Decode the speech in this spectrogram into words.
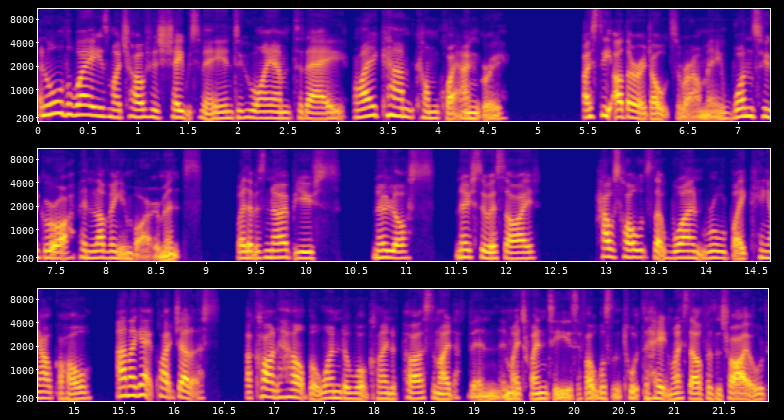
and all the ways my childhood shaped me into who I am today, I can become quite angry. I see other adults around me, ones who grew up in loving environments where there was no abuse, no loss, no suicide, households that weren't ruled by king alcohol, and I get quite jealous. I can't help but wonder what kind of person I'd have been in my 20s if I wasn't taught to hate myself as a child.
